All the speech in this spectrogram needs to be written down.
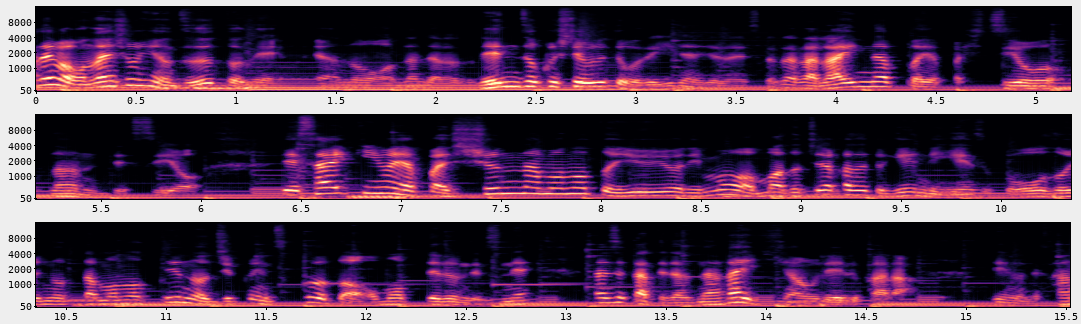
例えば同じ商品をずっとね、あの、なんだろう、連続して売るってことできないじゃないですか。だからラインナップはやっぱ必要なんですよ。で、最近はやっぱり旬なものというよりも、まあどちらかというと原理原則王道に乗ったものっていうのを軸に作ろうとは思ってるんですね。なぜかっていうと長い期間売れるからっていうので考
